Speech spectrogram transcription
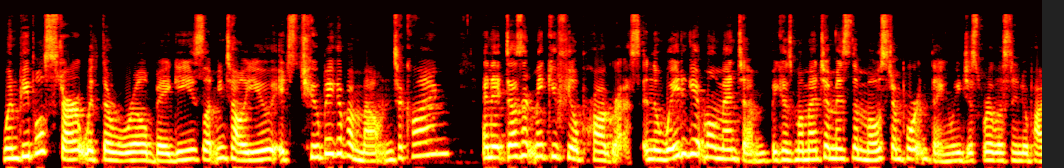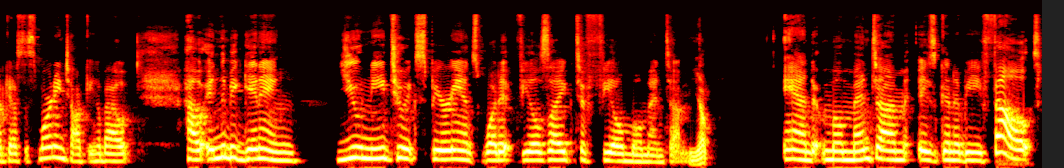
When people start with the real biggies, let me tell you, it's too big of a mountain to climb and it doesn't make you feel progress. And the way to get momentum, because momentum is the most important thing. We just were listening to a podcast this morning talking about how in the beginning, you need to experience what it feels like to feel momentum. Yep. And momentum is going to be felt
